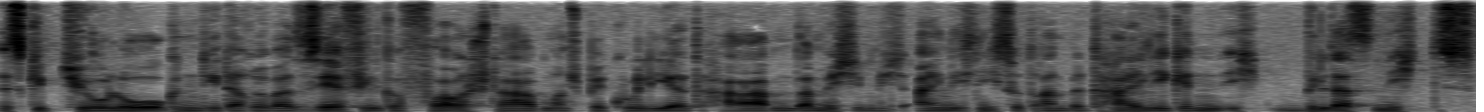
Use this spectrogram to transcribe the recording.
Es gibt Theologen, die darüber sehr viel geforscht haben und spekuliert haben. Da möchte ich mich eigentlich nicht so dran beteiligen. Ich will das nicht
